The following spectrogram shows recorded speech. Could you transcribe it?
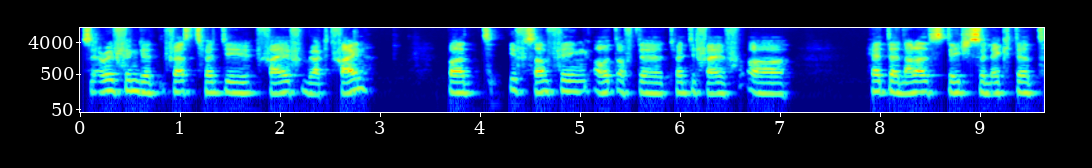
So everything that first 25 worked fine, but if something out of the 25 uh, had another stage selected,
